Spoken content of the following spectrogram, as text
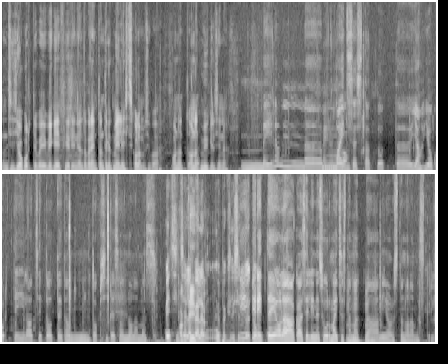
on siis jogurti või, või keefiiri nii-öelda variant on tegelikult meil Eestis ka olemas juba, on nad, on nad müügil siin? meil on äh, maitsestatud äh, jah, jogurtilaadseid tooteid on topsides on olemas. et siin selle keef... peale ma peaks lihtsalt keefirit ei ole, aga selline suur maitsestamata mm -hmm. minu arust on olemas küll.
